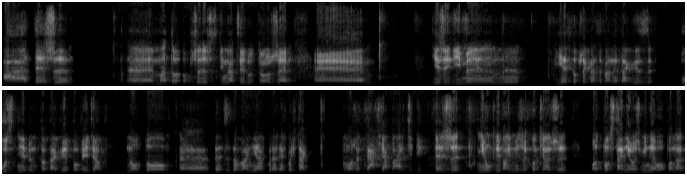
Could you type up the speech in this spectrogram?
A też e, ma to przede wszystkim na celu to, że e, jeżeli jest to przekazywane tak z ustnie, bym to tak powiedział, no to e, zdecydowanie akurat jakoś tak może trafia bardziej. Też nie ukrywajmy, że chociaż od powstania już minęło ponad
